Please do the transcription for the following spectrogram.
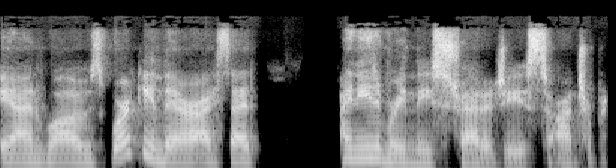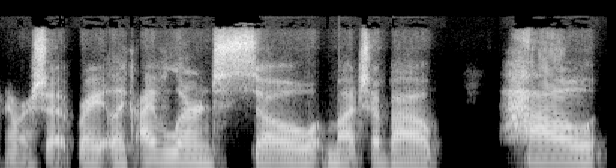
And while I was working there, I said, I need to bring these strategies to entrepreneurship, right? Like I've learned so much about how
